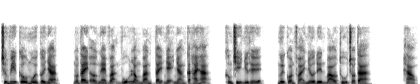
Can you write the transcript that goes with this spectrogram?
Trương Vi câu môi cười nhạt, ngón tay ở nghe vạn vũ lòng bàn tay nhẹ nhàng cắt hai hạ, không chỉ như thế, ngươi còn phải nhớ đến báo thủ cho ta. Hảo.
